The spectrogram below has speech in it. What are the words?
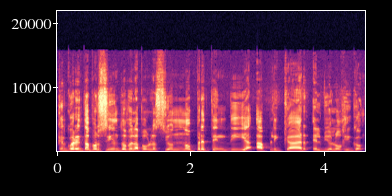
que el 40% de la población no pretendía aplicar el biológico.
